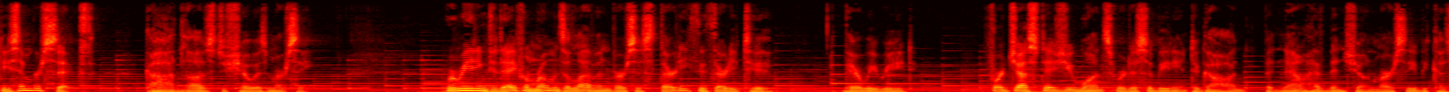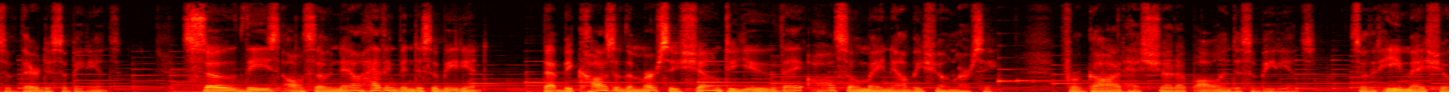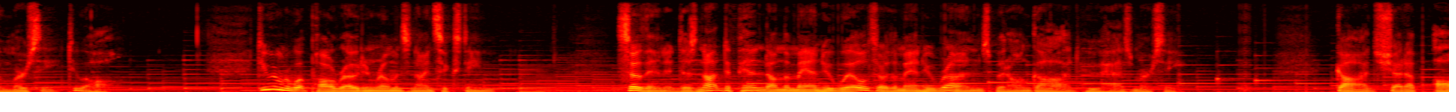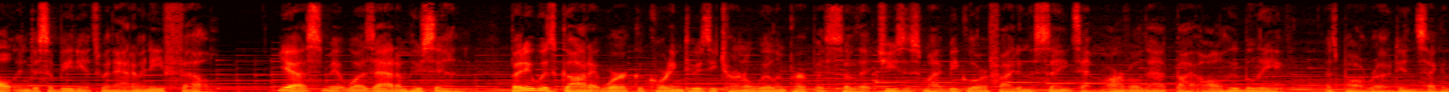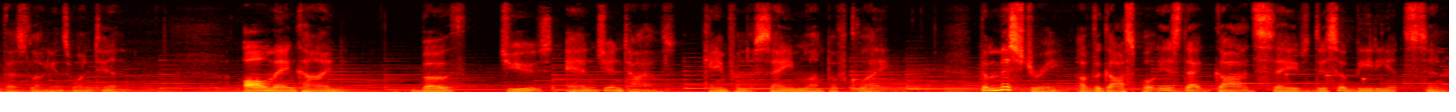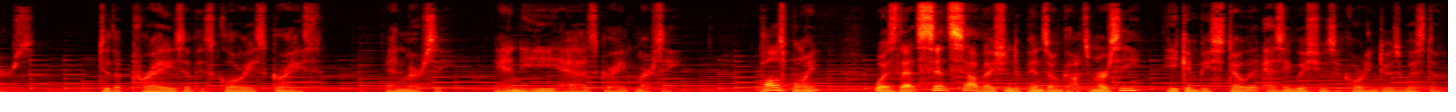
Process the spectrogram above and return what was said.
December 6th. God loves to show his mercy. We're reading today from Romans 11, verses 30 through 32. There we read, For just as you once were disobedient to God, but now have been shown mercy because of their disobedience, so these also, now having been disobedient, that because of the mercy shown to you, they also may now be shown mercy. For God has shut up all in disobedience so that he may show mercy to all. Do you remember what Paul wrote in Romans 9:16? So then it does not depend on the man who wills or the man who runs, but on God who has mercy. God shut up all in disobedience when Adam and Eve fell. Yes, it was Adam who sinned, but it was God at work according to his eternal will and purpose so that Jesus might be glorified in the saints and marveled at by all who believe as Paul wrote in 2 Thessalonians 1:10. All mankind, both Jews and Gentiles, came from the same lump of clay. The mystery of the gospel is that God saves disobedient sinners to the praise of his glorious grace and mercy, and he has great mercy. Paul's point was that since salvation depends on God's mercy, he can bestow it as he wishes according to his wisdom.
